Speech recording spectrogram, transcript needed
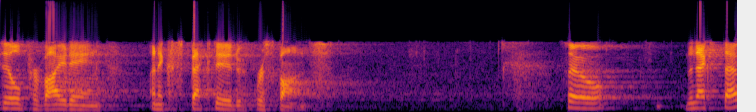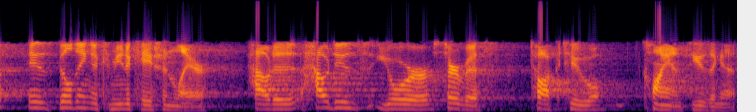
still providing an expected response. So the next step is building a communication layer. How, do, how does your service talk to clients using it?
